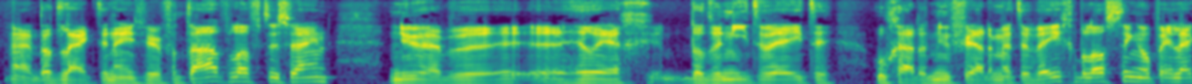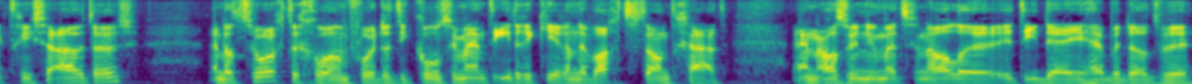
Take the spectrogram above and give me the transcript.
Nou, dat lijkt ineens weer van tafel af te zijn. Nu hebben we uh, heel erg dat we niet weten hoe gaat het nu verder met de wegenbelasting op elektrische auto's. En dat zorgt er gewoon voor dat die consument iedere keer in de wachtstand gaat. En als we nu met z'n allen het idee hebben dat we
